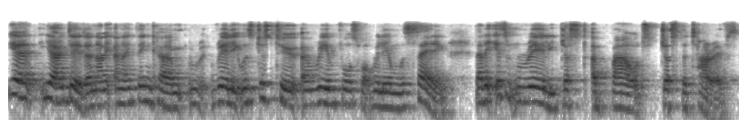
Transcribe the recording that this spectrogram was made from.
Yeah, yeah, I did, and I and I think um, really it was just to uh, reinforce what William was saying that it isn't really just about just the tariffs.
